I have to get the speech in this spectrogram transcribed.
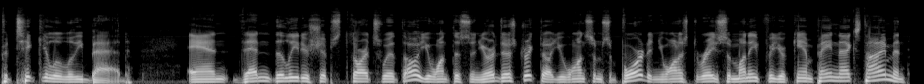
particularly bad. And then the leadership starts with, "Oh, you want this in your district? Oh, you want some support, and you want us to raise some money for your campaign next time." And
